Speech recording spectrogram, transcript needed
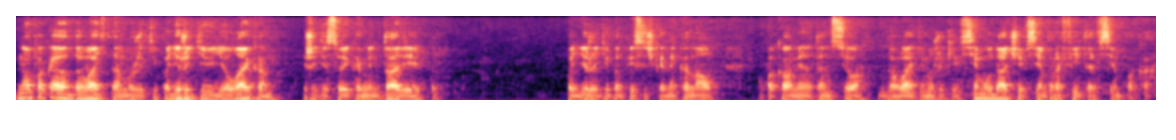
Ну а пока давайте там, мужики, поддержите видео лайком, пишите свои комментарии, поддержите подписочкой на канал. А пока у меня на этом все. Давайте, мужики, всем удачи, всем профита, всем пока.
